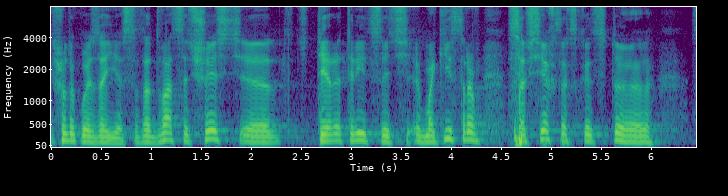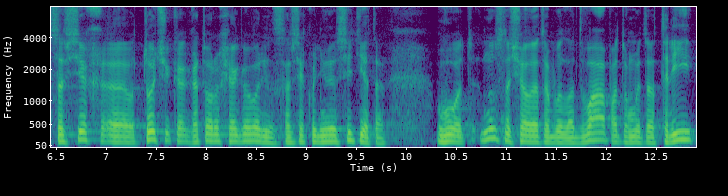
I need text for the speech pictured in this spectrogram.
что такое заезд? Это 26-30 магистров со всех, так сказать, э, со всех э, точек, о которых я говорил, со всех университетов. Вот. Ну, сначала это было два, потом это три,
